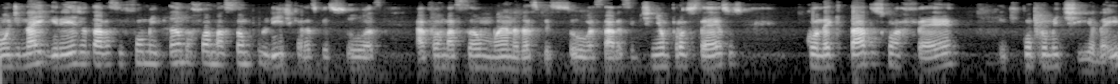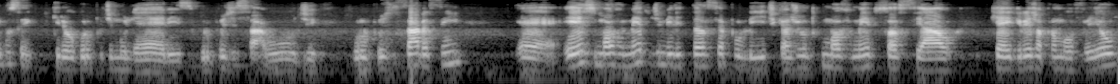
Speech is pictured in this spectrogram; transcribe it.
onde na igreja estava se fomentando a formação política das pessoas, a formação humana das pessoas, sabe? Assim, tinham processos conectados com a fé em que comprometia. Daí você criou grupo de mulheres, grupos de saúde, grupos, sabe assim? É, esse movimento de militância política, junto com o movimento social que a igreja promoveu,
